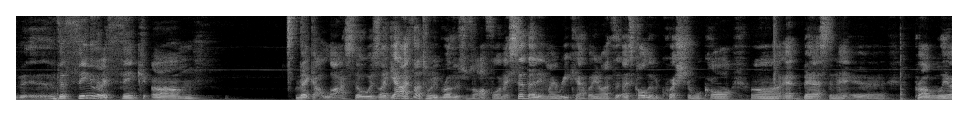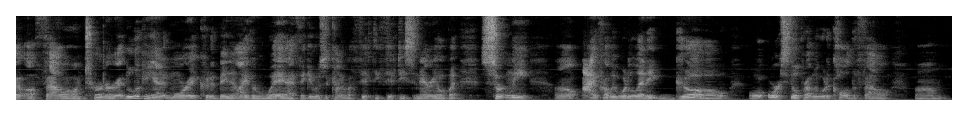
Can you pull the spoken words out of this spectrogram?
The, the thing that I think um, that got lost though was like, yeah, I thought Tony Brothers was awful, and I said that in my recap. You know, I, th- I called it a questionable call uh, at best, and uh, probably a, a, foul on Turner. Looking at it more, it could have been either way. I think it was kind of a 50-50 scenario, but certainly. Uh, I probably would have let it go, or, or still probably would have called the foul um,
